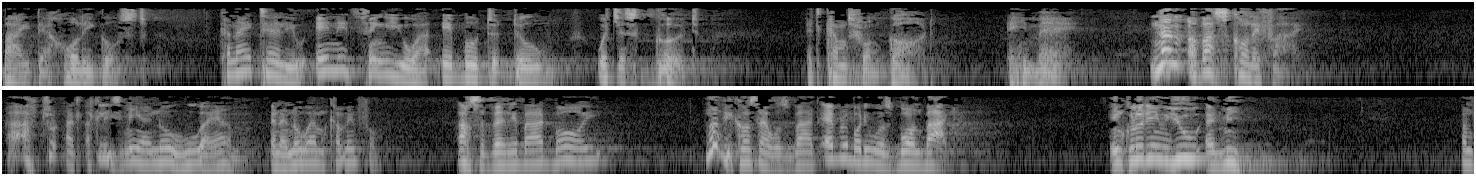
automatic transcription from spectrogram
by the Holy Ghost. Can I tell you, anything you are able to do which is good, it comes from God. Amen. None of us qualify. After, at least me, I know who I am and I know where I'm coming from. I was a very bad boy. Not because I was bad, everybody was born bad, including you and me. On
